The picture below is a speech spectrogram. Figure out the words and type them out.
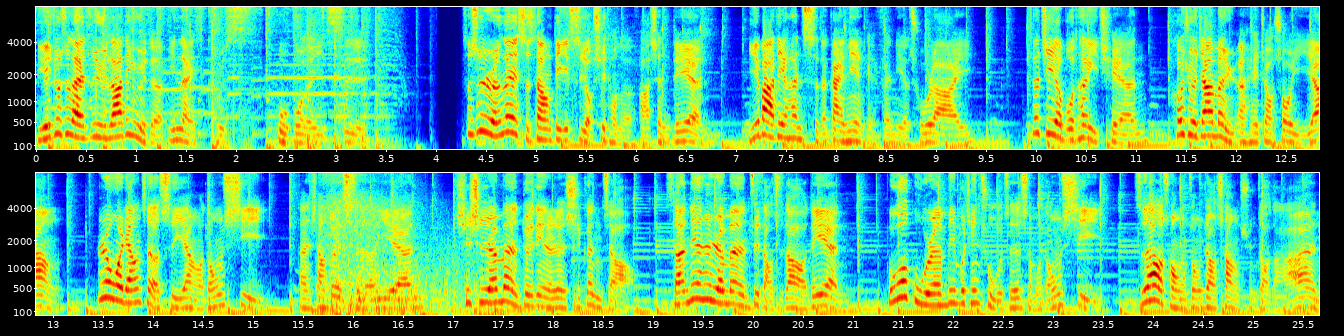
也就是来自于拉丁语的 inelasticus，琥珀的意思。这是人类史上第一次有系统的发现电，也把电和磁的概念给分离了出来。在基尔伯特以前，科学家们与暗黑教授一样，认为两者是一样的东西。但相对此而言，其实人们对电的认识更早。闪电是人们最早知道的电，不过古人并不清楚这是什么东西，只好从宗教上寻找答案。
